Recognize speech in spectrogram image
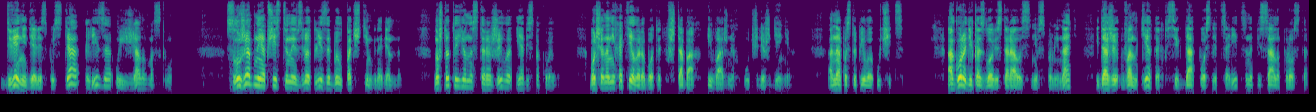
Две недели спустя Лиза уезжала в Москву. Служебный общественный взлет Лизы был почти мгновенным, но что-то ее насторожило и обеспокоило. Больше она не хотела работать в штабах и важных учреждениях. Она поступила учиться. О городе Козлове старалась не вспоминать, и даже в анкетах всегда после царицы написала просто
